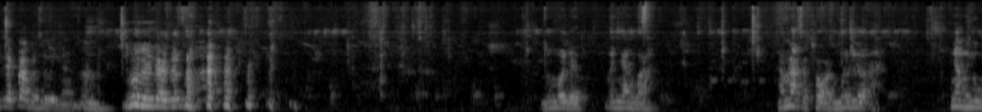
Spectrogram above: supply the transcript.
เรียกป้ากระเทยนะอืมไม่เป็นไรก็ต้องมันบ่ได้มันยังวะน้ำหนักกระสอนมือเรือยังอยู่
